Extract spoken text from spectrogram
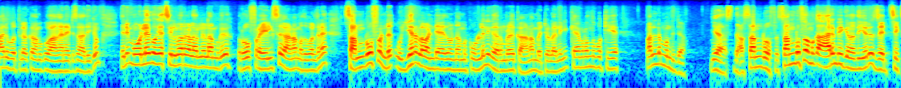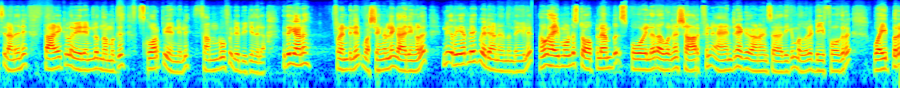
ആ രൂപത്തിലൊക്കെ നമുക്ക് വാങ്ങാനായിട്ട് സാധിക്കും. ഇനി മുകളിലേക്ക് പോയ സിൽവർ കളറിലുള്ള നമുക്ക് റൂഫ് റെയിൽസ് കാണാം. അതുപോലെ തന്നെ സൺ റൂഫ് ഉണ്ട്. ഉയരമുള്ള വണ്ടി ആയതുകൊണ്ട് നമുക്ക് ഉള്ളിൽ കയറുമ്പോഴേ കാണാൻ പറ്റുള്ളൂ. അല്ലെങ്കിൽ ക്യാമറ ഒന്ന് പൊക്കിയേ നല്ല മുന്തിന്റെ യെസ് ദ സൺ റൂഫ് സൺ റൂഫ് നമുക്ക് ആരംഭിക്കുന്നത് ഈ ഒരു സെഡ് സിക്സിലാണ് ഇതിന് താഴേക്കുള്ള വേരിയന്റിലും നമുക്ക് സ്കോർപ്പിയോ എന്നിൽ സൺറൂഫ് ലഭിക്കുന്നില്ല. ഇതൊക്കെയാണ് ഫ്രണ്ടിലെയും വശങ്ങളിലും കാര്യങ്ങൾ ഇനി റിയറിലേക്ക് വരികയാണെന്നുണ്ടെങ്കിൽ നമുക്ക് high mount stop lamp spoiler അതുപോലെ തന്നെ ഷാർക്ക് ഫിൻ ആന്റിനൊക്കെ കാണാൻ സാധിക്കും. അതുപോലെ ഡിഫോഗർ വൈപ്പർ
